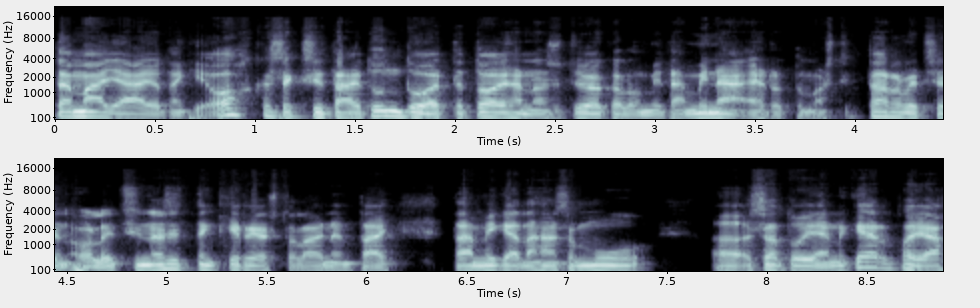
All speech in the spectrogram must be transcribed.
tämä jää jotenkin ohkaiseksi tai tuntuu, että toihan on se työkalu, mitä minä ehdottomasti tarvitsen, olit sinä sitten kirjastolainen tai, tai mikä tahansa muu satujen kertoja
